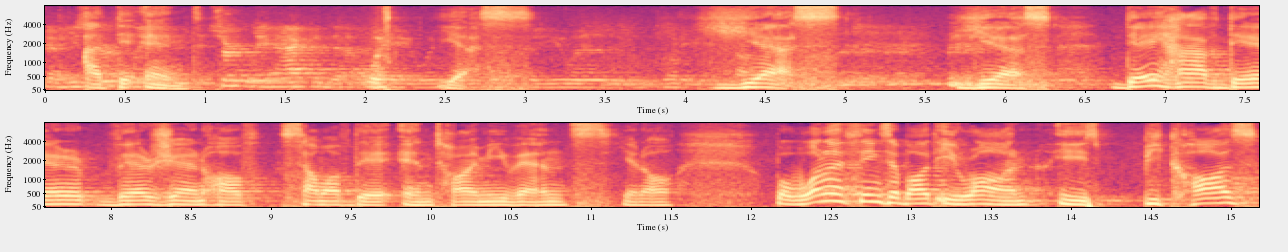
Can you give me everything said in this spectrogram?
Yeah, he at the certainly- end. Certainly acted that way when he was Yes. at the UN and what he Yes, yes. They have their version of some of the end time events, you know. But one of the things about Iran is because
